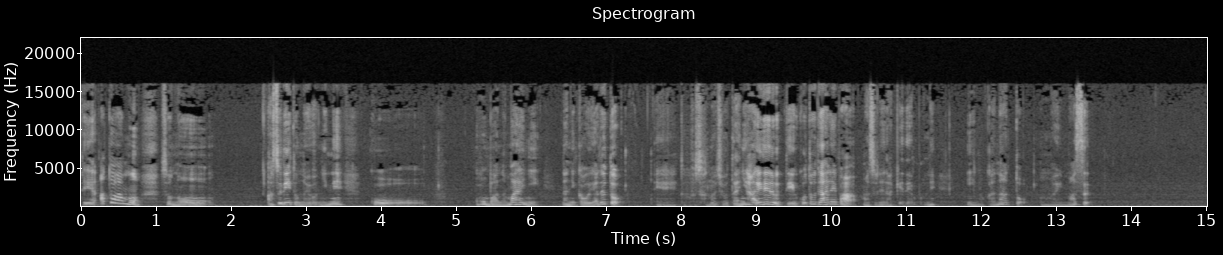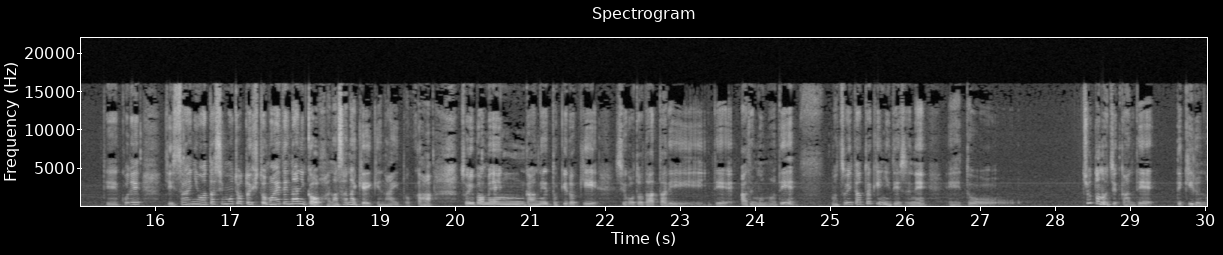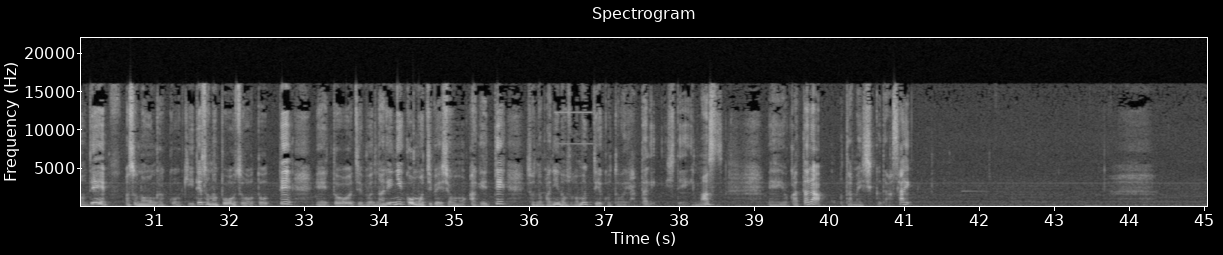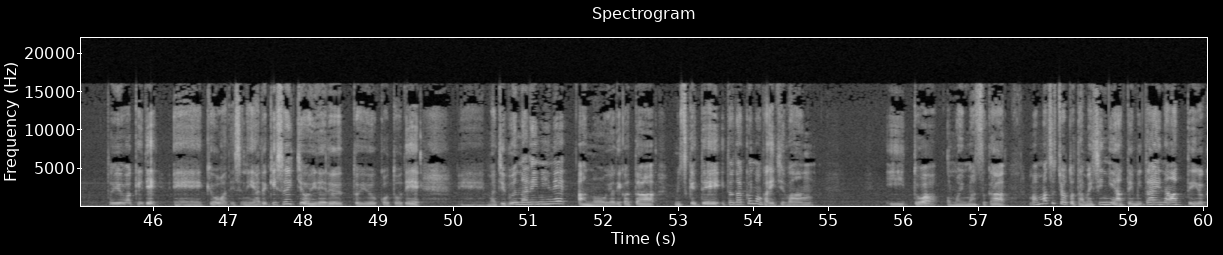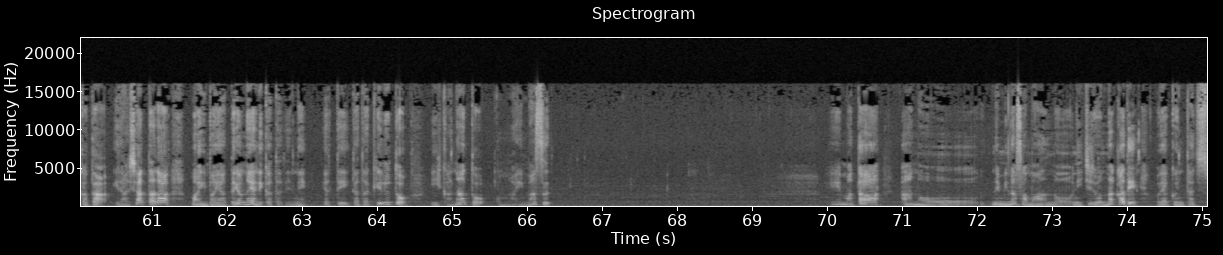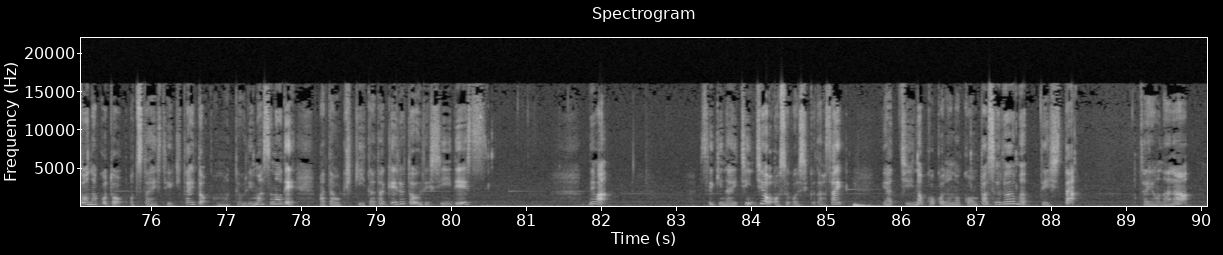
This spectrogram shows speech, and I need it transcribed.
であとはもうそのアスリートのようにねこう本番の前に何かをやると,、えーと、その状態に入れるっていうことであれば、まあ、それだけでもねいいのかなと思います。でこれ実際に私もちょっと人前で何かを話さなきゃいけないとかそういう場面がね時々仕事だったりであるもので、まあ、そういった時にですねえっ、ー、とちょっとの時間でできるので、まあ、その音楽を聴いてそのポーズをとって、えーと、自分なりにこうモチベーションを上げてその場に臨むっていうことをやったりしています、えー、よかったらお試しください。というわけで、えー、今日はですねやる気スイッチを入れるということで、えー、まあ、自分なりにねあのやり方見つけていただくのが一番いいとは思いますが、まあ、まずちょっと試しにやってみたいなっていう方いらっしゃったら、まあ、今やったようなやり方でねやっていただけるといいかなと思います。えー、またあのー、ね、皆様の日常の中でお役に立ちそうなことをお伝えしていきたいと思っておりますのでまたお聞きいただけると嬉しいです。では素敵な一日をお過ごしください。やっちーの心のコンパスルームでした。さようなら。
